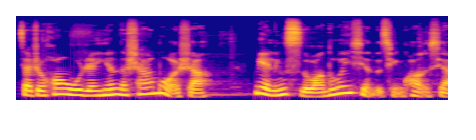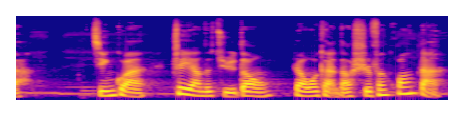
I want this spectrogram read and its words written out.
在这荒无人烟的沙漠上，面临死亡的危险的情况下，尽管这样的举动让我感到十分荒诞，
